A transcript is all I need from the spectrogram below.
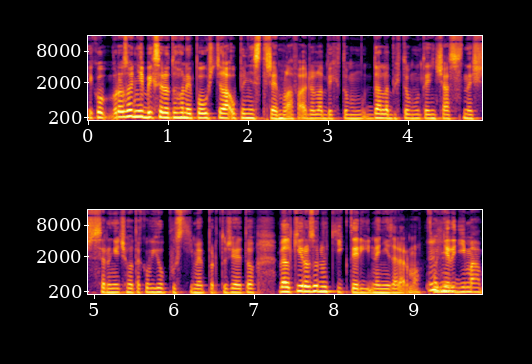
Jako rozhodně bych se do toho nepouštěla úplně střemhlav a dala bych tomu, dala bych tomu ten čas, než se do něčeho takového pustíme, protože je to velký rozhodnutí, který není zadarmo. Mm-hmm. Hodně lidí má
